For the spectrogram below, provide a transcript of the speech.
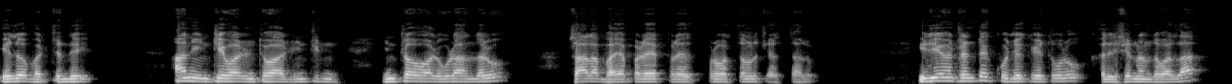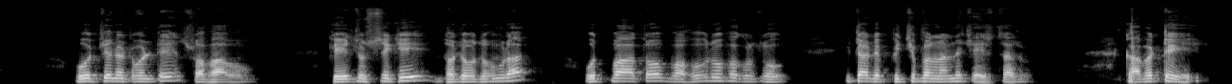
ఏదో పట్టింది అని ఇంటి వాడు ఇంటి వాడు ఇంటి ఇంట్లో వాళ్ళు కూడా అందరూ చాలా భయపడే ప్ర ప్రవర్తనలు చేస్తారు. ఇదేమిటంటే కుజకేతువులు కలిసినందువల్ల వచ్చినటువంటి స్వభావం. కేతుశ్రికి ధ్వజోధూముల ఉత్పాతో బహురూపకృతు ఇట్లాంటి పిచ్చి పనులన్నీ చేస్తారు కాబట్టి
